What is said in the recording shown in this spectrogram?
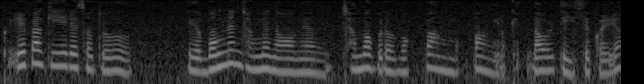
그 1박 2일에서도 먹는 장면 나오면 자막으로 먹방, 먹방 이렇게 나올 때 있을걸요?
